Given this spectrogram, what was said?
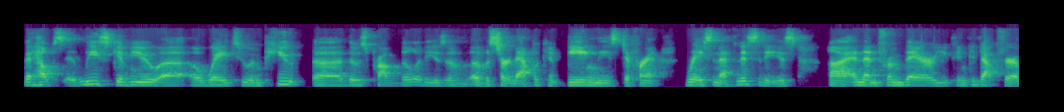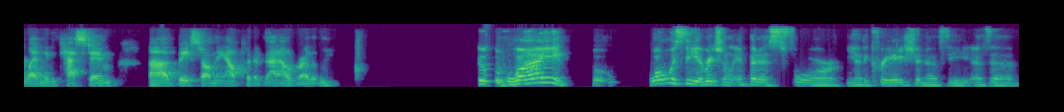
that helps at least give you a, a way to impute uh, those probabilities of, of, a certain applicant being these different race and ethnicities. Uh, and then from there, you can conduct fair lending testing uh, based on the output of that algorithm. Why? What was the original impetus for you know the creation of the of the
